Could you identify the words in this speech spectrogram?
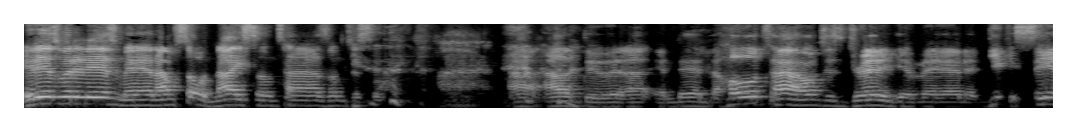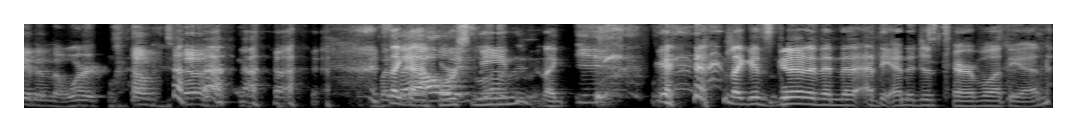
it is what it is, man. I'm so nice sometimes. I'm just like, I, will do it. And then the whole time I'm just dreading it, man. And you can see it in the work when I'm done. it's like that horse meme, like yeah. like it's good, and then the, at the end it's just terrible at the end.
